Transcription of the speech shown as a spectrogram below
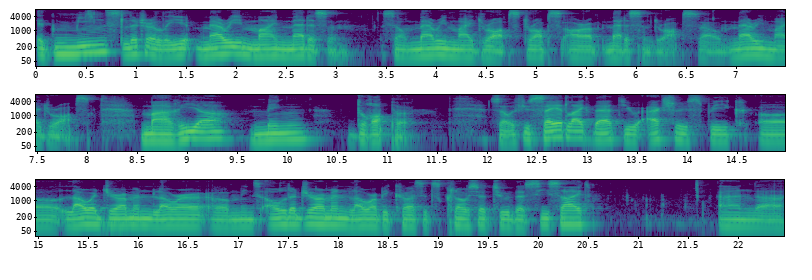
It means literally Mary my medicine." So marry my drops. Drops are medicine drops. So marry my drops. Maria Ming Droppe. So if you say it like that, you actually speak uh, lower German. Lower uh, means older German. Lower because it's closer to the seaside. And uh,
